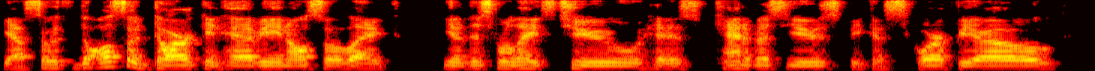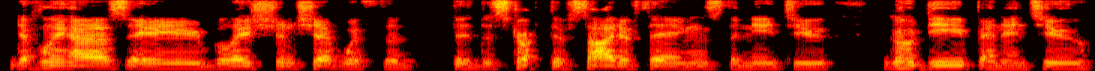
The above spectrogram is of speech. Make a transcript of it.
yeah, so it's also dark and heavy, and also like, you know, this relates to his cannabis use because Scorpio, definitely has a relationship with the the destructive side of things, the need to go deep and into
